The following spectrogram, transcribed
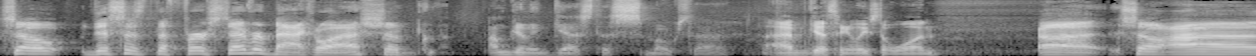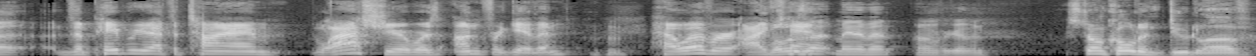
So this is the first ever backlash. So, I'm gonna guess this smokes that. I'm guessing at least a one. Uh, so uh, the pay per view at the time last year was Unforgiven. However, I What was can't. that main event? Unforgiven. Stone Cold and Dude Love,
